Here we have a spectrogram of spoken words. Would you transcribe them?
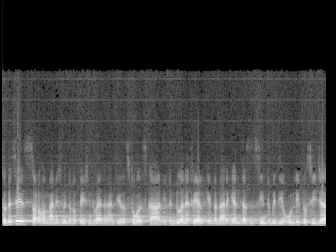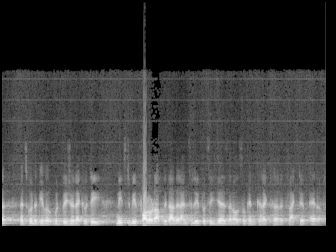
So this is sort of a management of a patient who has an anterior stromal scar. You can do an FALK, but that again doesn't seem to be the only procedure that's going to give a good visual acuity. Needs to be followed up with other ancillary procedures that also can correct her refractive errors.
